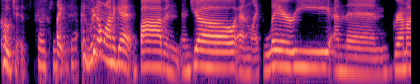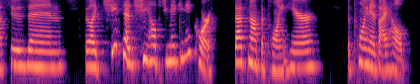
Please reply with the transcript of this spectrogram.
coaches. coaches like because yeah. we don't want to get Bob and, and Joe and like Larry and then Grandma Susan. They're like, she said she helps you make an e-course. That's not the point here. The point is I help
